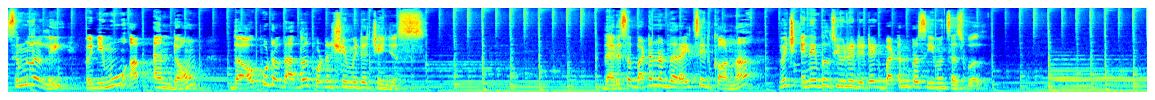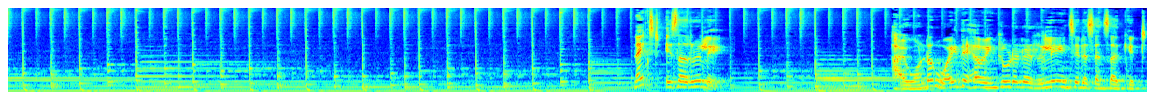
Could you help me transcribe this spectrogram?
Similarly, when you move up and down, the output of the other potentiometer changes. There is a button at the right side corner which enables you to detect button press events as well. Next is a relay. I wonder why they have included a relay inside a sensor kit.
